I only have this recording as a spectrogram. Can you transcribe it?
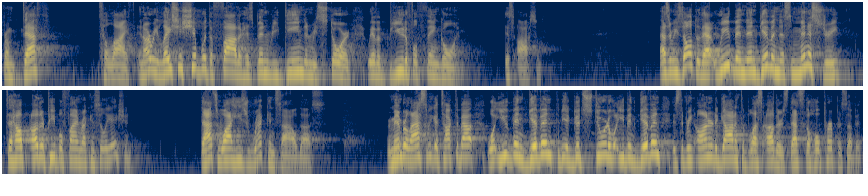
from death to life. And our relationship with the Father has been redeemed and restored. We have a beautiful thing going. It's awesome. As a result of that, we've been then given this ministry to help other people find reconciliation. That's why He's reconciled us. Remember last week I talked about what you've been given to be a good steward of what you've been given is to bring honor to God and to bless others. That's the whole purpose of it.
